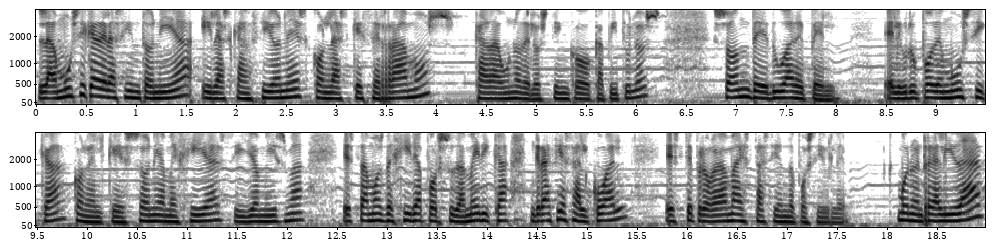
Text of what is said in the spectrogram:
La música de la sintonía y las canciones con las que cerramos cada uno de los cinco capítulos son de Dúa de Pel, el grupo de música con el que Sonia Mejías y yo misma estamos de gira por Sudamérica, gracias al cual este programa está siendo posible. Bueno, en realidad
